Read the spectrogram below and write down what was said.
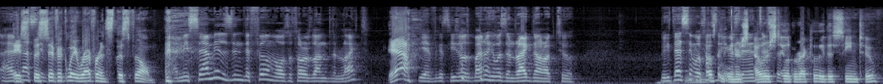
I they not seen- specifically reference this film. I mean, Sam Neill is in the film also Thor: London, right? yeah. Yeah, because he was. I know he was in Ragnarok too. Because that scene was also Doesn't used in Interstellar Interstellar. steal directly this scene too?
